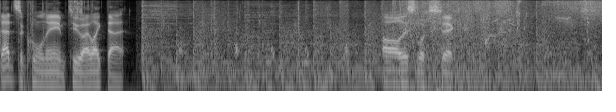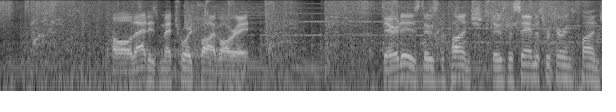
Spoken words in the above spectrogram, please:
That's a cool name too. I like that. Oh, this looks sick. Oh, that is Metroid 5, alright. There it is. There's the punch. There's the Samus Returns punch.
